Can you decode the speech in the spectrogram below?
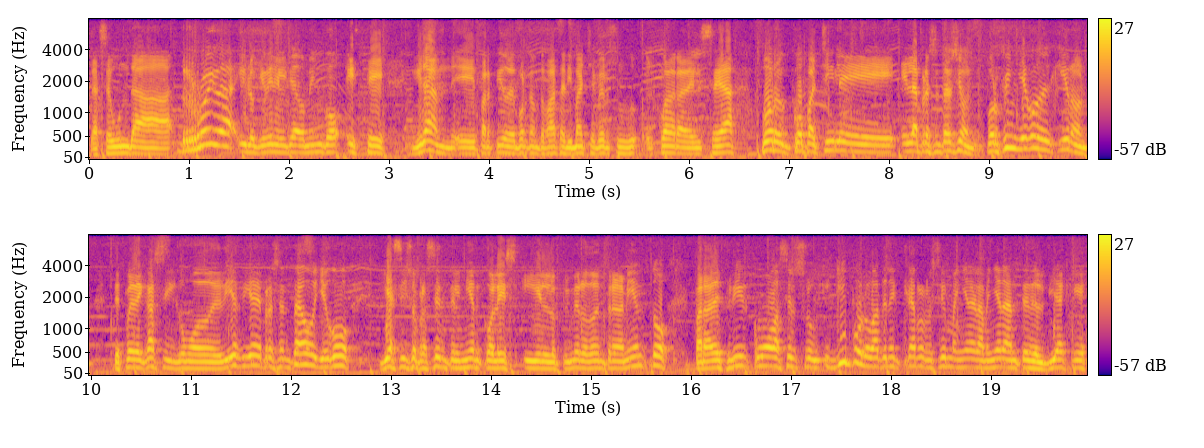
la segunda rueda y lo que viene el día domingo este gran eh, partido de Deportes Antofagasta Limache versus escuadra del CA por Copa Chile en la presentación. Por fin llegó Girón, después de casi como de 10 días de presentado, llegó, ya se hizo presente el miércoles y en los primeros dos entrenamientos para definir cómo va a ser su equipo. Lo va a tener claro recién mañana en la mañana antes del viaje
